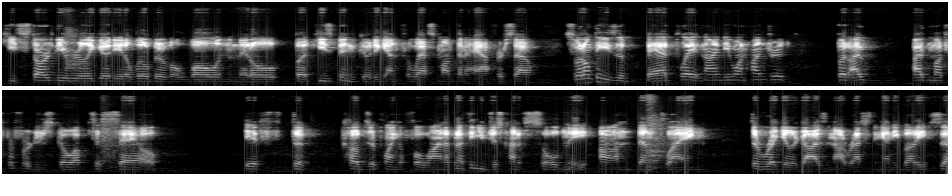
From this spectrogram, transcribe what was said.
He started the year really good. He had a little bit of a lull in the middle, but he's been good again for the last month and a half or so. So I don't think he's a bad play at 9100, but I I'd much prefer to just go up to Sale if the Cubs are playing a full lineup, and I think you've just kind of sold me on them playing the regular guys and not resting anybody. So,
